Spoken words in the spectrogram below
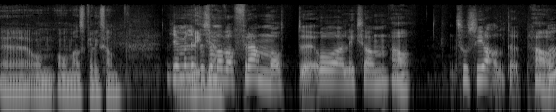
Eh, om, om man ska liksom Ja, men lite ligga. som att vara framåt och liksom Ja, social typ. Ja.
